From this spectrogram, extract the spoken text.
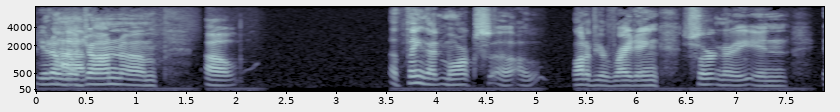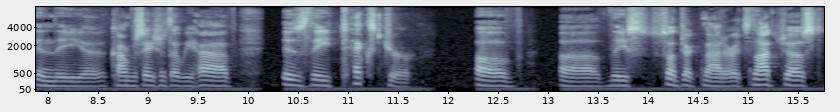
you know what, uh, John? Um, uh, a thing that marks uh, a lot of your writing, certainly in in the uh, conversations that we have, is the texture of uh, the subject matter. It's not just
